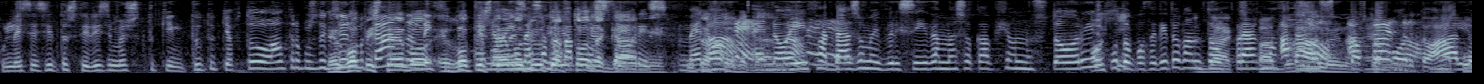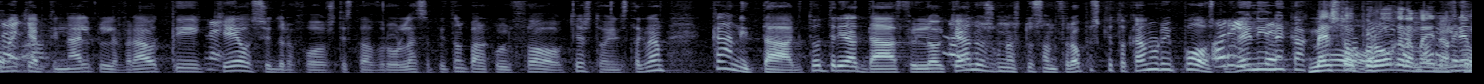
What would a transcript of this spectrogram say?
Που λες εσύ το στηρίζει μέσω του κινητού του και αυτό ο άνθρωπος δεν ξέρει καν αν έχει Εγώ πιστεύω ότι ούτε αυτό δεν κάνει. Εννοεί, φαντάζομαι, η Βρυσίδα μέσω κάποιων stories που τοποθετείται όταν το πράγμα φτάνει στο αυτοχώρητο. Άλλο. Να και από την άλλη πλευρά ότι ναι. και ο σύντροφος της Σταυρούλας, επειδή τον παρακολουθώ και στο Instagram, κάνει tag τον Τριαντάφυλλο και άλλους γνωστούς ανθρώπους και το κάνουν repost. Δεν είναι κακό. Μέσα στο πρόγραμμα είναι αυτό.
